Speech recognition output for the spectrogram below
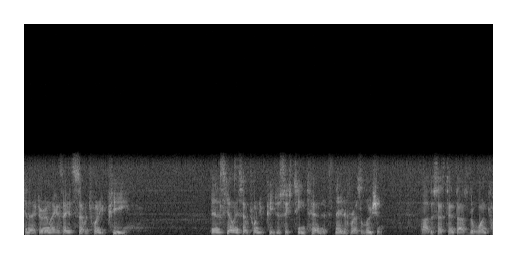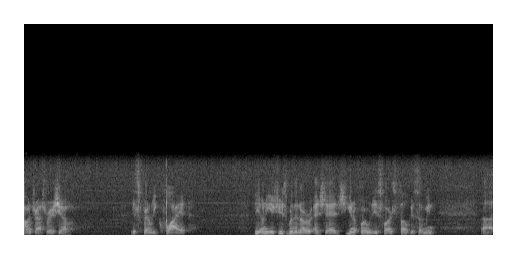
connector, and like I say, it's 720p and scaling 720p to 1610 its native resolution. Uh, this has 10,000 to 1 contrast ratio. It's fairly quiet. The only issues with it are edge-to-edge -edge uniformity as far as focus. I mean, uh,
